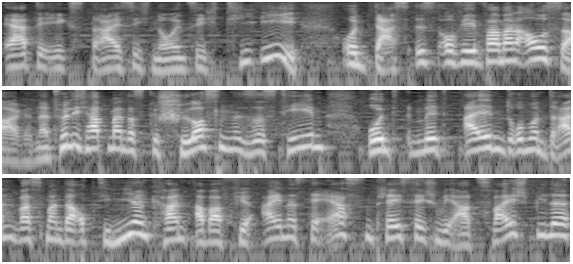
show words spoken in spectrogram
RTX 3090 Ti. Und das ist auf jeden Fall mal eine Aussage. Natürlich hat man das geschlossene System und mit allem drum und dran, was man da optimieren kann, aber für eines der ersten PlayStation VR 2 Spiele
